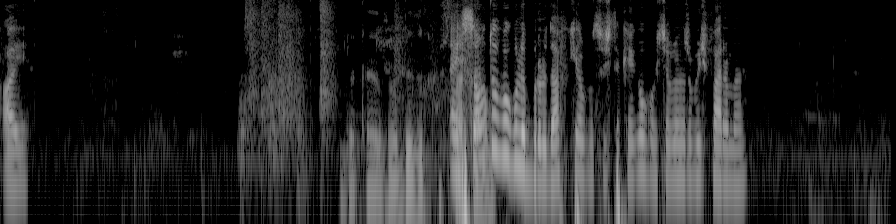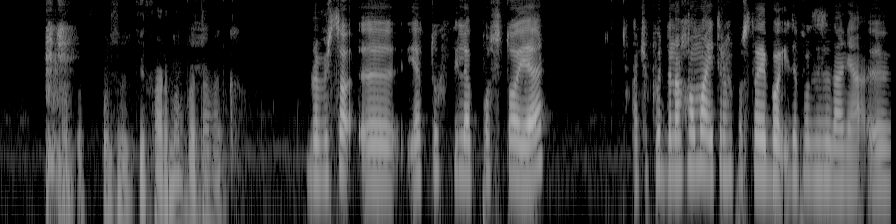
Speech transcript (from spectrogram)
Oj. Czekaj, zrobię ze pustaka. Ej, są tu w ogóle brodawki albo coś takiego, bo chciałbym zrobić farmę. Dobra, Po co ci farma brodawek? Dobra, wiesz co, y, ja tu chwilę postoję. Znaczy pójdę na homa i trochę postoję, bo idę po te zadania. Y,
